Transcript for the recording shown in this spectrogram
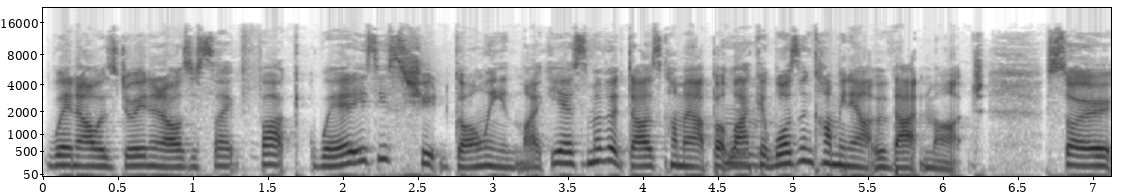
when I was doing it, I was just like, fuck, where is this shit going? Like, yeah, some of it does come out, but like it Mm. wasn't coming out that much. So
